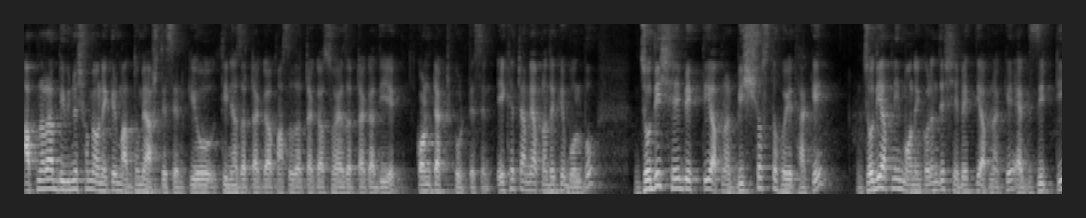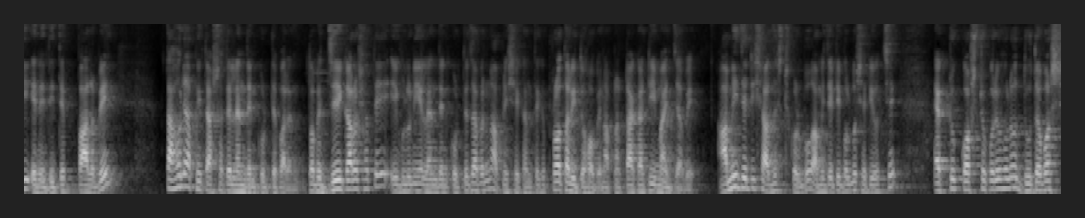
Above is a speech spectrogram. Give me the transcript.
আপনারা বিভিন্ন সময় অনেকের মাধ্যমে আসতেছেন, কেউ তিন হাজার টাকা, পাঁচ হাজার টাকা, ছয় হাজার টাকা দিয়ে কন্ট্যাক্ট করতেছেন। এক্ষেত্রে আমি আপনাদেরকে বলব, যদি সেই ব্যক্তি আপনার বিশ্বস্ত হয়ে থাকে যদি আপনি মনে করেন যে সে ব্যক্তি আপনাকে এক্সিটটি এনে দিতে পারবে, তাহলে আপনি তার সাথে লেনদেন করতে পারেন। তবে যে কারোর সাথে এগুলো নিয়ে লেনদেন করতে যাবেন না, আপনি সেখান থেকে প্রতারিত হবেন, আপনার টাকাটি মাইট যাবে। আমি যেটি সাজেস্ট করব, আমি যেটি বলব সেটি হচ্ছে, একটু কষ্ট করে হলেও দূতাবাস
